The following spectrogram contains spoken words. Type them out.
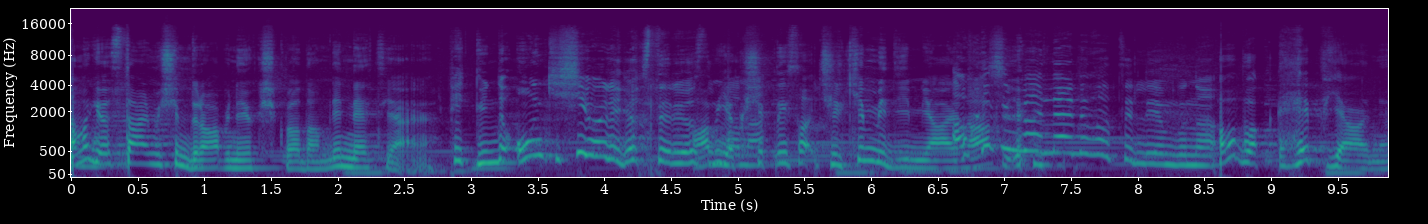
Ama göstermişimdir abi ne yakışıklı adam diye net yani. pek günde 10 kişiyi öyle gösteriyorsun Abi bana. yakışıklıysa çirkin mi diyeyim yani ne Ama şimdi yapayım? ben nereden hatırlayayım bunu? Ama bak hep yani.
